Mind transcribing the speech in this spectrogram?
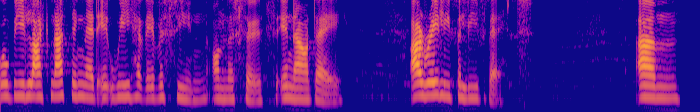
will be like nothing that it, we have ever seen on this earth in our day. I really believe that. Um,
